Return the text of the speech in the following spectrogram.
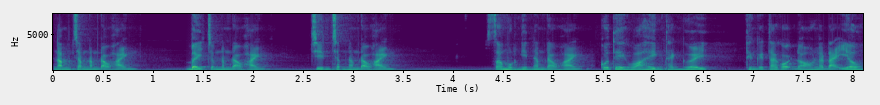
500 năm đạo hạnh, 700 năm đạo hạnh, 900 năm đạo hạnh. Sau 1000 năm đạo hạnh có thể hóa hình thành người thì người ta gọi đó là đại yêu.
